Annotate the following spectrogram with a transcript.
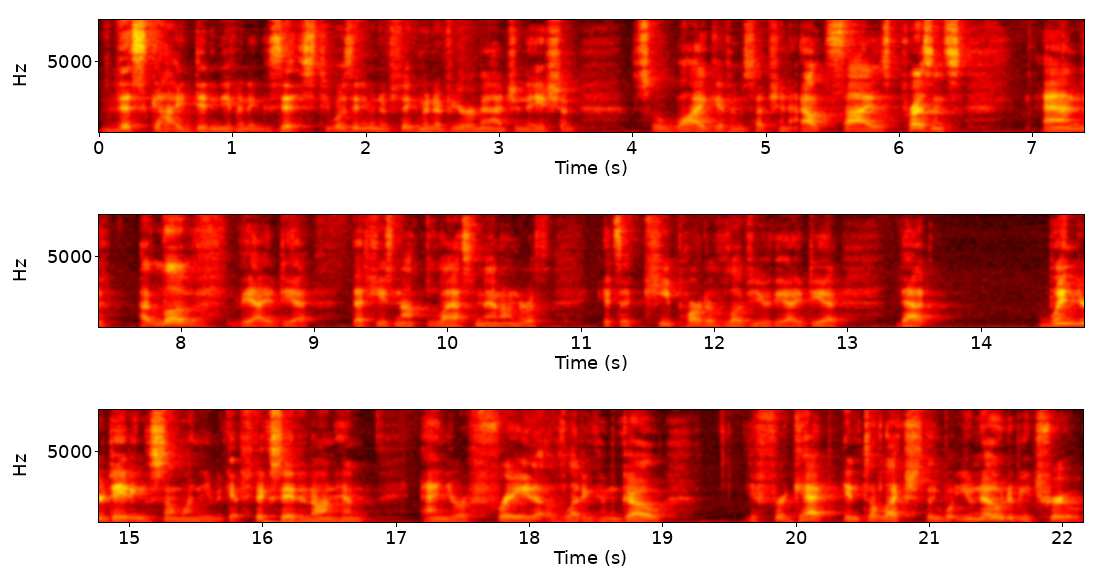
This guy didn't even exist. He wasn't even a figment of your imagination. So why give him such an outsized presence? And I love the idea that he's not the last man on earth. It's a key part of Love U, the idea that when you're dating someone, you get fixated on him and you're afraid of letting him go. You forget intellectually what you know to be true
